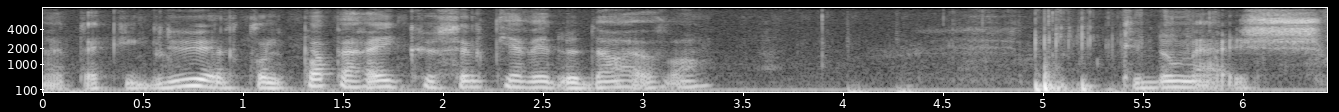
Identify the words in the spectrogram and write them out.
La taquiglu elle colle pas pareil que celle qu'il y avait dedans avant. C'est dommage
